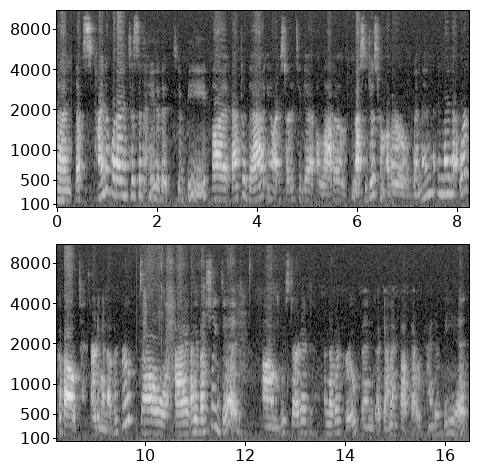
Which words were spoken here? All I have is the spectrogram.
And that's kind of what I anticipated it to be. But after that, you know, I started to get a lot of messages from other women in my network about starting another group. So I, I eventually did. Um, we started another group, and again, I thought that would kind of be it.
